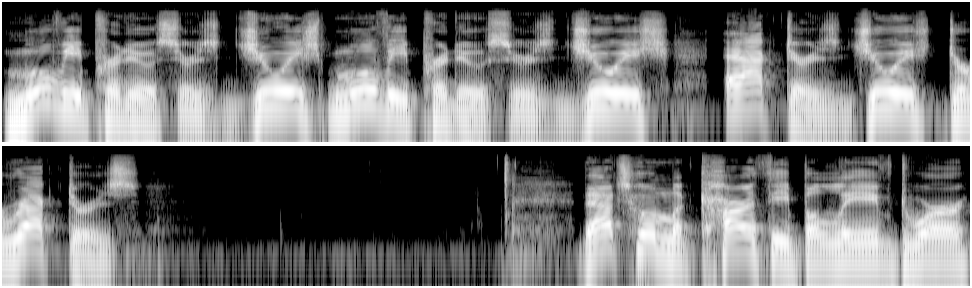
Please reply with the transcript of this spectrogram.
Movie producers, Jewish movie producers, Jewish actors, Jewish directors. That's who McCarthy believed were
